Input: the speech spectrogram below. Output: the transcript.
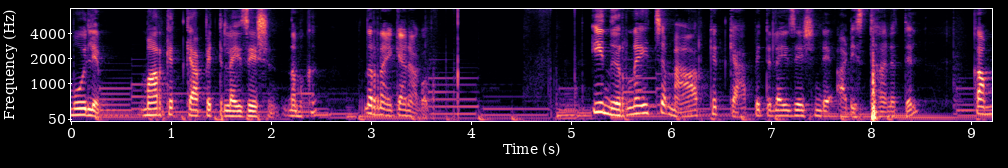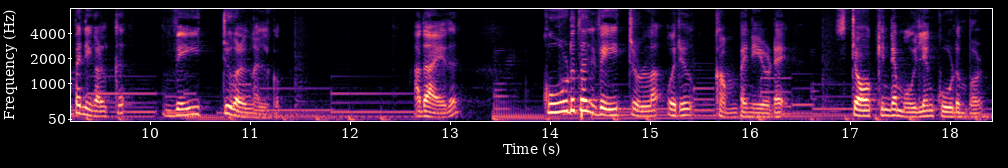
മൂല്യം മാർക്കറ്റ് ക്യാപിറ്റലൈസേഷൻ നമുക്ക് നിർണയിക്കാനാകും. ഈ നിർണയിച്ച മാർക്കറ്റ് ക്യാപിറ്റലൈസേഷന്റെ അടിസ്ഥാനത്തിൽ കമ്പനികൾക്ക് വെയിറ്റുകൾ നൽകും. അതായത് കൂടുതൽ വെയിറ്റുള്ള ഒരു കമ്പനിയുടെ സ്റ്റോക്കിന്റെ മൂല്യം കൂടുമ്പോൾ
